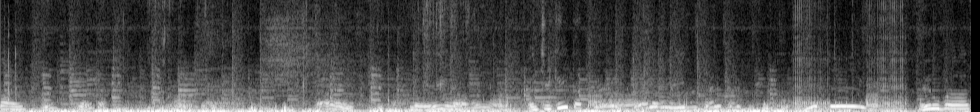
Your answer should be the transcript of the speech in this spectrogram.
tay lớn kìa Nice Marina And Chiquita play Marina Welcome Little bus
